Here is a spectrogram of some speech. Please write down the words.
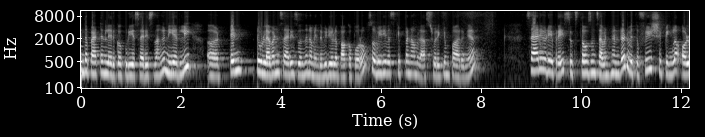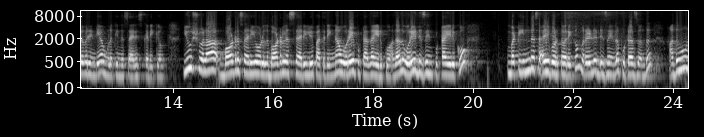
இந்த பேட்டர்னில் இருக்கக்கூடிய சாரீஸ் தாங்க. Nearly ten to eleven saris வந்து நம்ம இந்த வீடியோவில் பார்க்க போகிறோம் ஸோ வீடியோவை ஸ்கிப் பண்ணாமல் லாஸ்ட் வரைக்கும் பாருங்கள் சாரியுடைய price six thousand seven hundred with free ஷிப்பிங்கில் ஆல் ஓவர் இந்தியா உங்களுக்கு இந்த சாரீஸ் கிடைக்கும். யூஸ்வலாக பார்டர் சாரியோ அல்லது பார்டர்லெஸ் சாரிலையோ பார்த்துட்டிங்கன்னா ஒரே புட்டாக தான் இருக்கும். அதாவது ஒரே டிசைன் புட்டாக இருக்கும். பட் இந்த சாரீ பொறுத்த வரைக்கும் ரெண்டு டிசைனில் புட்டாஸ் வந்து அதுவும்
